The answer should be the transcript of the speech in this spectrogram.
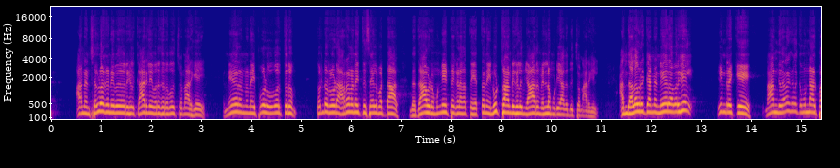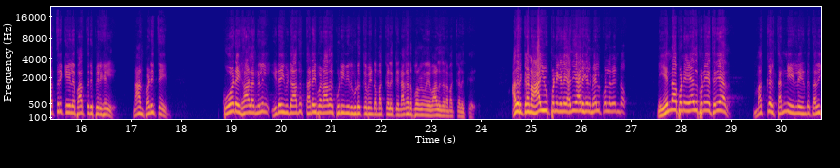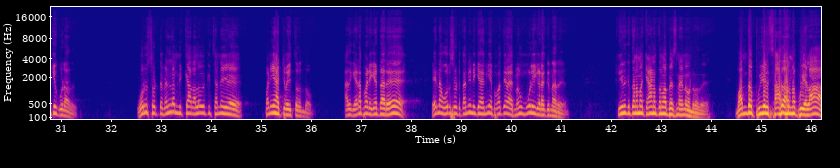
அண்ணன் செல்வகணி அவர்கள் காரிலே வருகிற போது சொன்னார்கள் நேரண்ணனை போல் ஒவ்வொருத்தரும் தொண்டர்களோடு அரவணைத்து செயல்பட்டால் இந்த திராவிட முன்னேற்ற கழகத்தை எத்தனை நூற்றாண்டுகளும் யாரும் வெல்ல முடியாது என்று சொன்னார்கள். அந்த அளவிற்கு அண்ணன் நேரு அவர்கள் இன்றைக்கு நான்கு தினங்களுக்கு முன்னால் பத்திரிகையில பார்த்திருப்பீர்கள். நான் படித்தேன். கோடை காலங்களில் இடைவிடாது தடைபடாத குடிநீர் கொடுக்க வேண்டும் மக்களுக்கு நகர்ப்புறங்களில் வாழுகிற மக்களுக்கு. அதற்கான ஆய்வு பணிகளை அதிகாரிகள் மேற்கொள்ள வேண்டும். நீ என்ன பண்ண ஏது பண்ணிய தெரியாது. மக்கள் தண்ணி இல்லை என்று தவிக்க கூடாது. ஒரு சொட்டு வெள்ளம் நிற்காத அளவுக்கு சென்னையில பணியாற்றி வைத்திருந்தோம். அதுக்கு எடப்பாடி கேட்டாரு என்ன ஒரு சொட்டு தண்ணி நிற்காதீங்க இப்போ பாத்தீங்களா மூலிகை கிடக்குனாரு. இருக்குத்தனமா கேனத்தனமா பேசினா என்ன பண்றது? வந்த புயல் சாதாரண புயலா?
